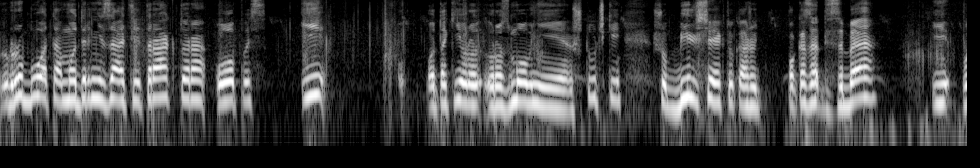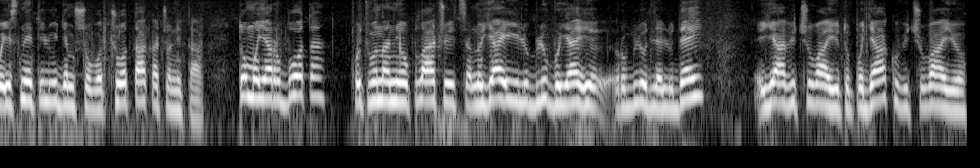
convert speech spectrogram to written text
Робота модернізації трактора, опис і отакі розмовні штучки, щоб більше, як то кажуть, показати себе і пояснити людям, що от що так, а що не так. То моя робота, хоч вона не оплачується, але я її люблю, бо я її роблю для людей. Я відчуваю ту подяку, відчуваю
